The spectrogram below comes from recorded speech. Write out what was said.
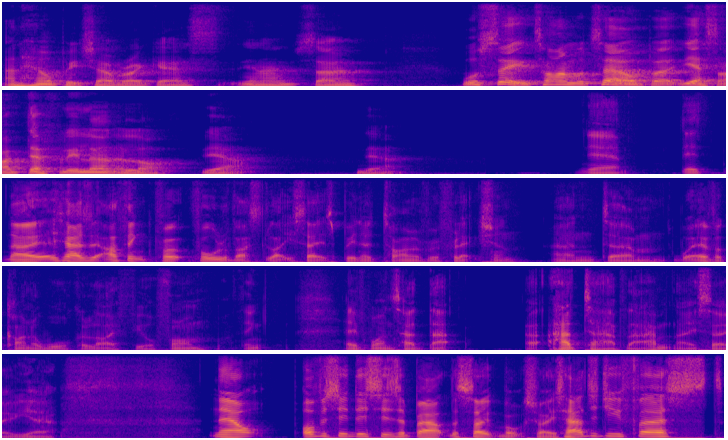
and help each other. I guess you know. So we'll see. Time will tell. But yes, I've definitely learned a lot. Yeah, yeah, yeah. It, no, it has. I think for for all of us, like you say, it's been a time of reflection, and um, whatever kind of walk of life you're from, I think everyone's had that, uh, had to have that, haven't they? So yeah. Now, obviously, this is about the soapbox race. How did you first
